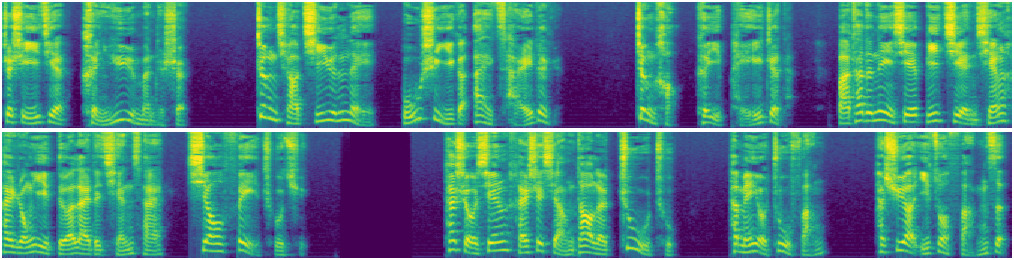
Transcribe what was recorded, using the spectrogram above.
这是一件很郁闷的事儿。正巧齐云磊不是一个爱财的人，正好可以陪着他，把他的那些比捡钱还容易得来的钱财。消费出去。他首先还是想到了住处，他没有住房，他需要一座房子。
